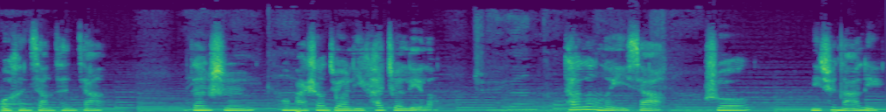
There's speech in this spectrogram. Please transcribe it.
我很想参加，但是我马上就要离开这里了。”他愣了一下，说：“你去哪里？”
